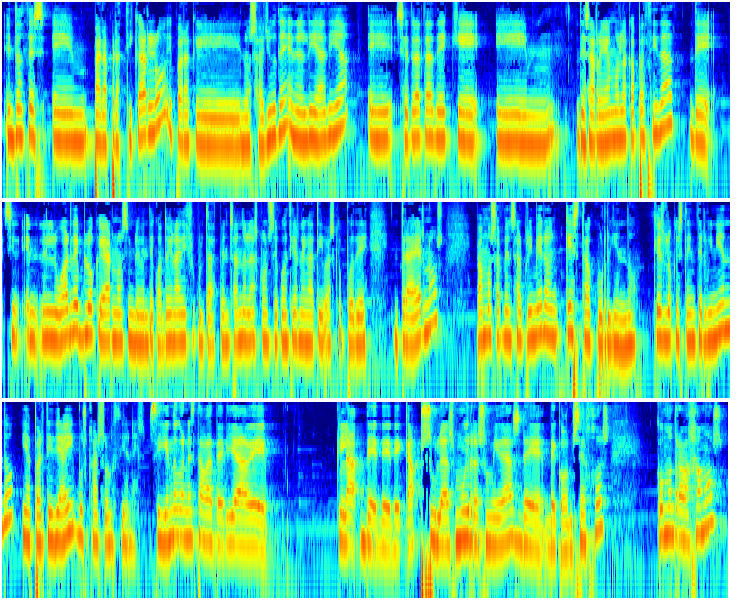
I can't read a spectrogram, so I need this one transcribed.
Entonces, em, para practicarlo y para que nos ayude en el día a día, eh, se trata de que em, desarrollemos la capacidad de, en lugar de bloquearnos simplemente cuando hay una dificultad, pensando en las consecuencias negativas que puede traernos, vamos a pensar primero en qué está ocurriendo, qué es lo que está interviniendo y a partir de ahí buscar soluciones. Siguiendo con esta batería de, de, cápsulas muy resumidas de consejos, ¿cómo trabajamos?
